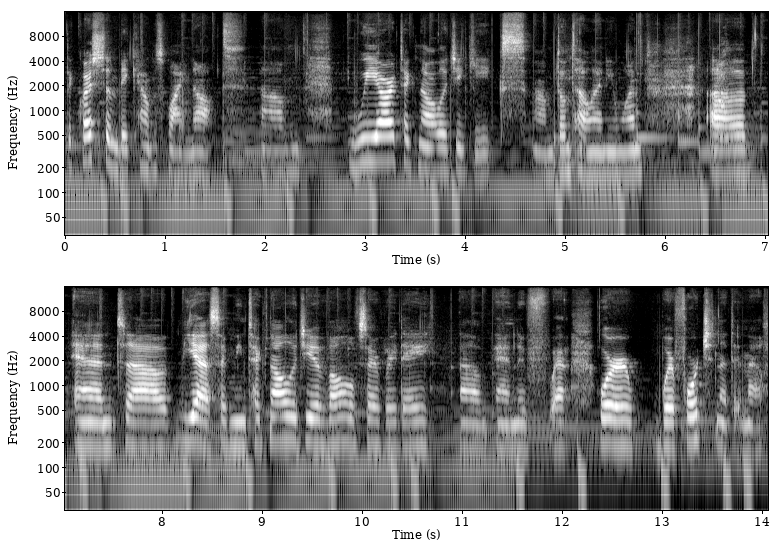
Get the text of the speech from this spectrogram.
the question becomes why not? Um, we are technology geeks. Um, don't tell anyone. Uh, and uh, yes, I mean technology evolves every day. Um, and if we're, we're, fortunate enough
